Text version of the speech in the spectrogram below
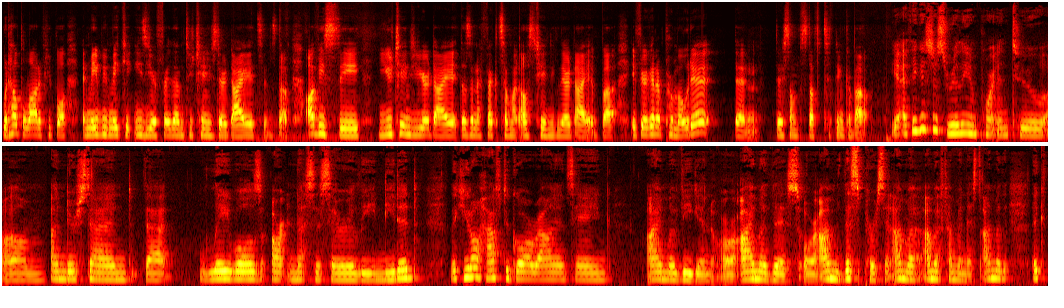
would help a lot of people and maybe make it easier for them to change their diets and stuff. Obviously you changing your diet doesn't affect someone else changing their diet but if you're going to promote it then there's some stuff to think about. Yeah, I think it's just really important to um, understand that labels aren't necessarily needed. Like, you don't have to go around and saying, I'm a vegan or I'm a this or I'm this person. I'm a I'm a feminist. I'm a like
